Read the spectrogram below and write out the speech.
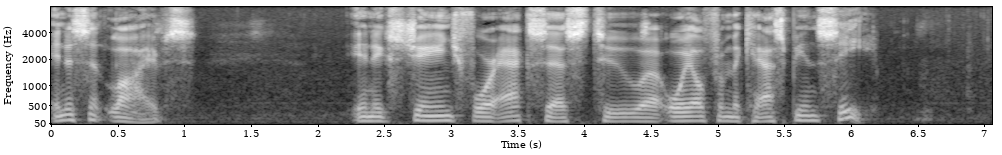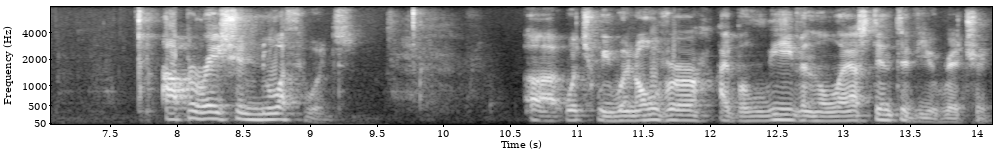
innocent lives, in exchange for access to uh, oil from the Caspian Sea. Operation Northwoods, uh, which we went over, I believe, in the last interview, Richard,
